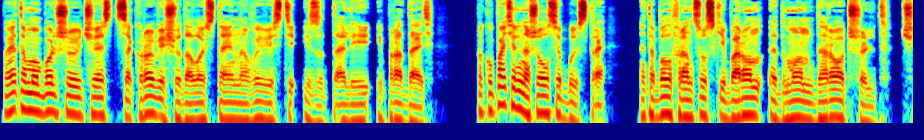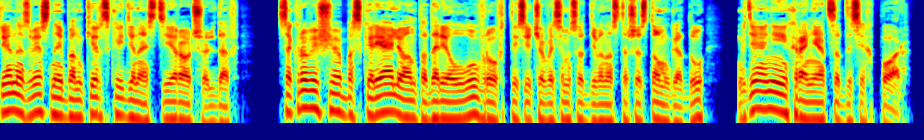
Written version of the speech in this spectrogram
поэтому большую часть сокровищ удалось тайно вывести из Италии и продать. Покупатель нашелся быстро. Это был французский барон Эдмон де Ротшильд, член известной банкирской династии Ротшильдов. Сокровища Баскариали он подарил Лувру в 1896 году, где они и хранятся до сих пор.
